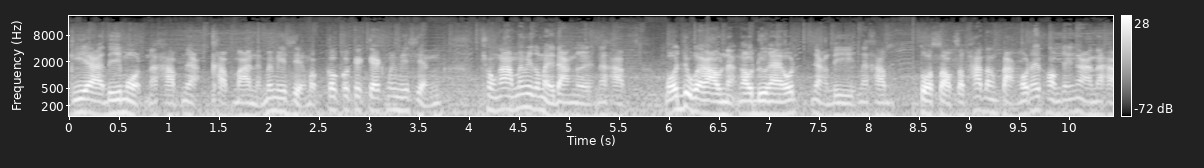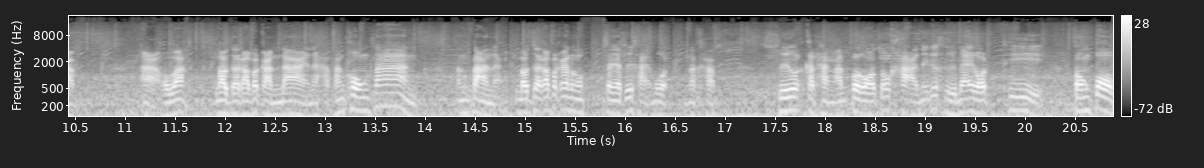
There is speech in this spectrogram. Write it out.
เกียร์ดีหมดนะครับ เนี่ยขับมาเนี่ยไม่มีเสียงแบบก็แก๊กไม่มีเสียงช่วงล่างไม่มีตรงไหนดังเลยนะครับ รถอยู่กับเราเนี่ยเราดูแลรถอย่างดีนะครับ ตรวจสอบสภาพต่างๆรถให้พร้อมใช้งานนะครับอ่าเพราะว่าเราจะรับประกันได้นะครับ ทั้งโครงสร้างต่างๆเนี่ยเราจะรับประกันสัญญาซื้อขายหมดนะครับซื้อกระถางอันโปรออโต้คาร์นี่ก็คือได้รถที่ตรงปก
